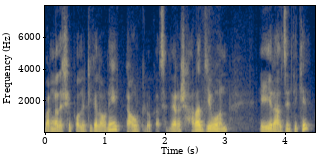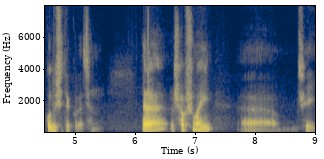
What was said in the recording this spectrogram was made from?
বাংলাদেশে পলিটিক্যাল অনেক ডাউট লোক আছেন, যারা সারা জীবন এই রাজনীতিকে কলুষিত করেছেন। যারা সবসময় সেই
